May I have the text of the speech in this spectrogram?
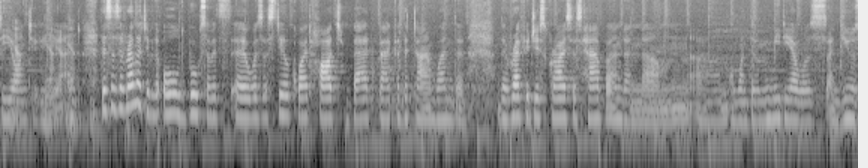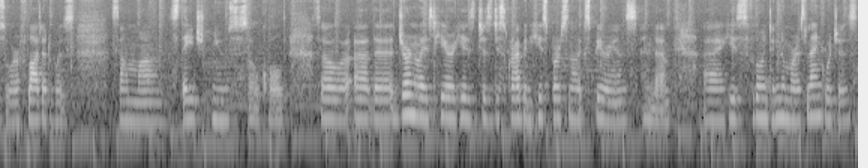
see yeah, on TV. Yeah, and yeah. this is a relatively old book, so it uh, was still quite hot back back at the time when the the refugees crisis happened and um, um, when the media was and news were flooded with some uh, staged news, so called. So uh, the journalist here, he's just describing his personal experience, and uh, uh, he's fluent in numerous languages,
